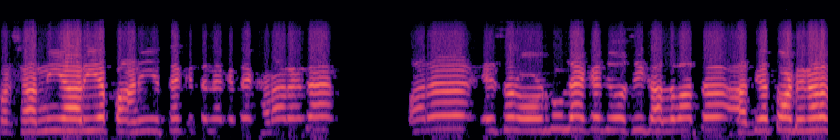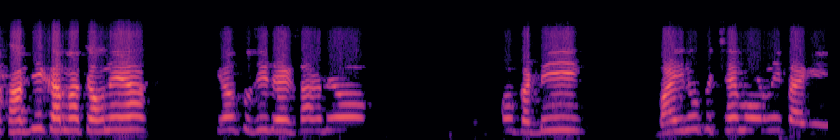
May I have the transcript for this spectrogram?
ਪਰੇਸ਼ਾਨੀ ਆ ਰਹੀ ਹੈ, ਪਾਣੀ ਇੱਥੇ ਕਿਤੇ ਨਾ ਕਿਤੇ ਖੜਾ ਰਹਿੰਦਾ ਹੈ। ਪਰ ਇਸ ਰੋਡ ਨੂੰ ਲੈ ਕੇ ਜੋ ਅਸੀਂ ਗੱਲਬਾਤ ਅੱਜ ਤੁਹਾਡੇ ਨਾਲ ਸਾਂਝੀ ਕਰਨਾ ਚਾਹੁੰਦੇ ਆ ਕਿ ਉਹ ਤੁਸੀਂ ਦੇਖ ਸਕਦੇ ਹੋ, ਉਹ ਗੱਡੀ ਬਾਈ ਨੂੰ ਪਿੱਛੇ ਮੋੜਨੀ ਪੈ ਗਈ।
